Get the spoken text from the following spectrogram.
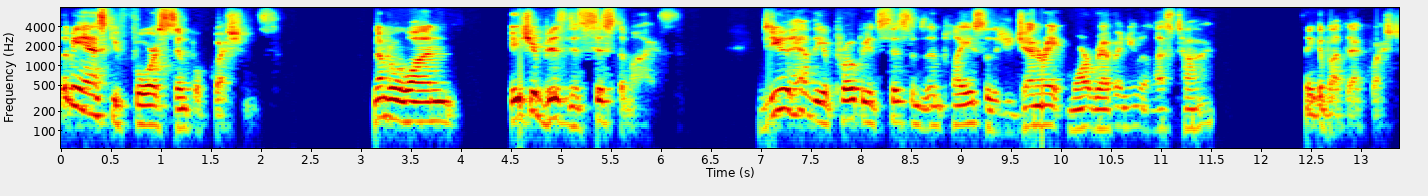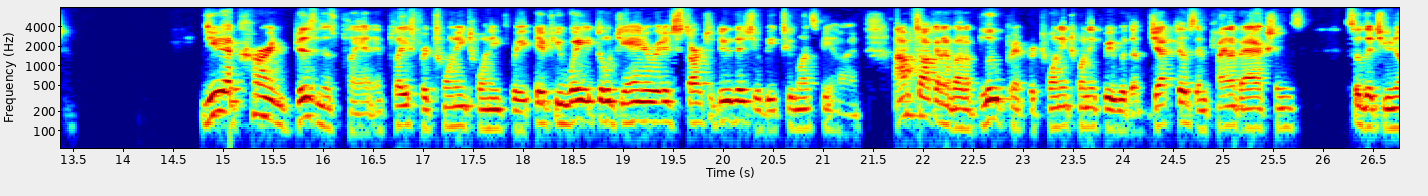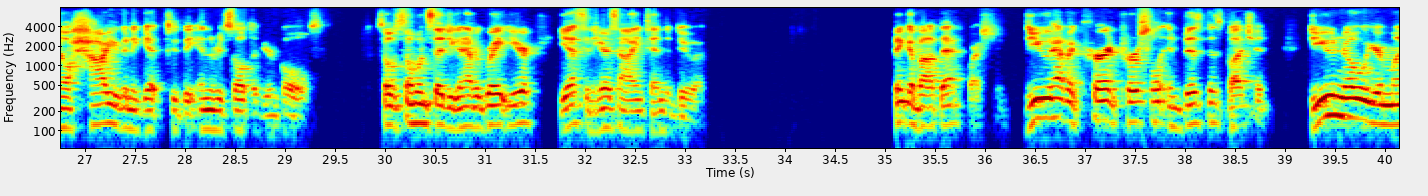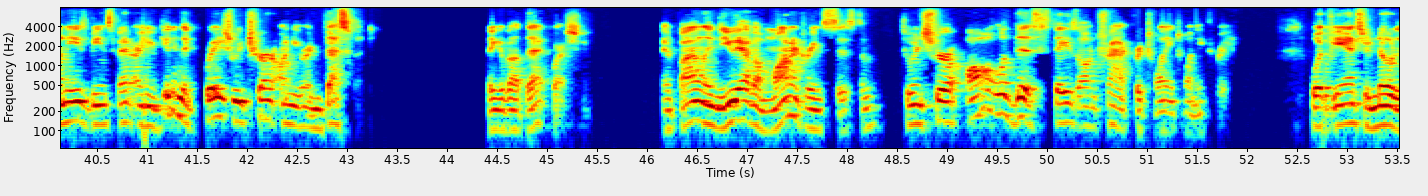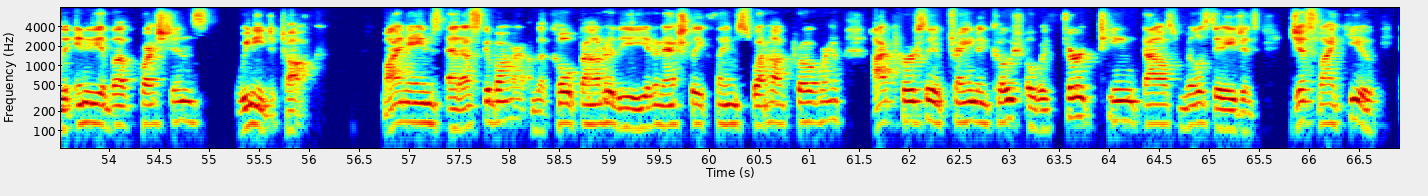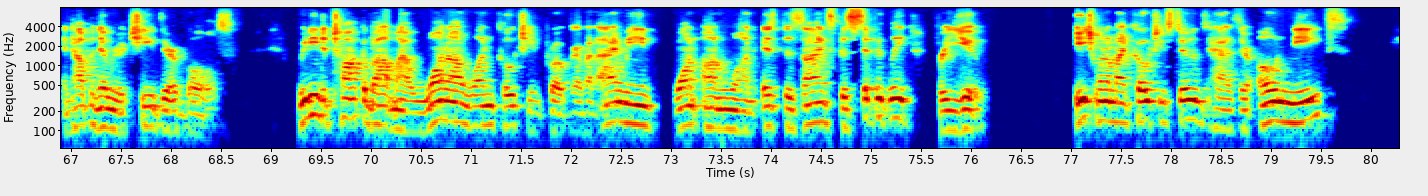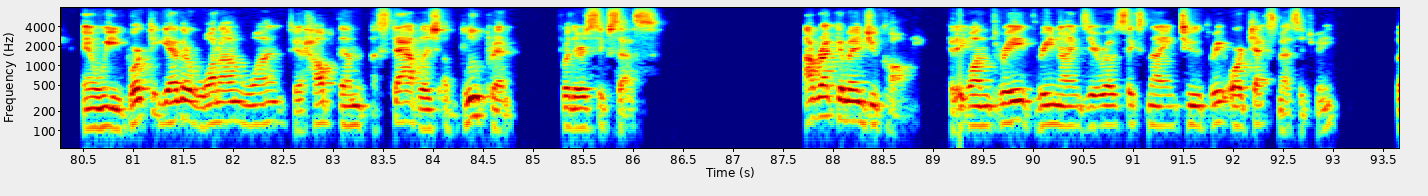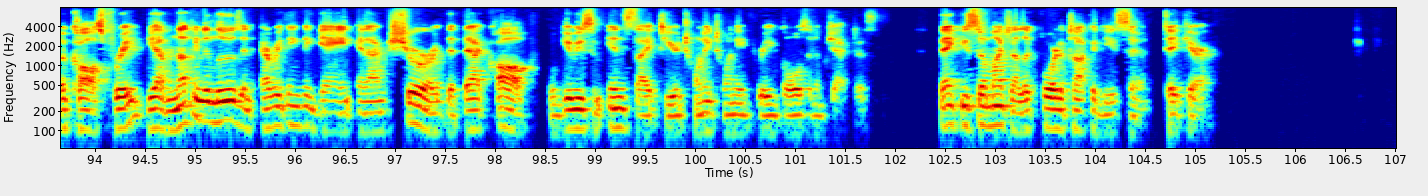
Let me ask you four simple questions. Number one, is your business systemized? Do you have the appropriate systems in place so that you generate more revenue in less time? Think about that question. Do you have a current business plan in place for 2023? If you wait till January to start to do this, you'll be two months behind. I'm talking about a blueprint for 2023 with objectives and plan of actions so that you know how you're going to get to the end result of your goals. So if someone said you're going to have a great year, yes, and here's how I intend to do it. Think about that question. Do you have a current personal and business budget? Do you know where your money is being spent? Are you getting the greatest return on your investment? Think about that question. And finally, do you have a monitoring system to ensure all of this stays on track for 2023? Well, if you answer no to any of the above questions, we need to talk. My name's Ed Escobar. I'm the co-founder of the internationally acclaimed Sweat program. I personally have trained and coached over 13,000 real estate agents just like you and helping them to achieve their goals. We need to talk about my one-on-one coaching program, and I mean one-on-one. It's designed specifically for you. Each one of my coaching students has their own needs, and we work together one-on-one to help them establish a blueprint for their success. I recommend you call me at 813-390-6923 or text message me. The call's free. You have nothing to lose and everything to gain. And I'm sure that that call will give you some insight to your 2023 goals and objectives. Thank you so much. I look forward to talking to you soon. Take care.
